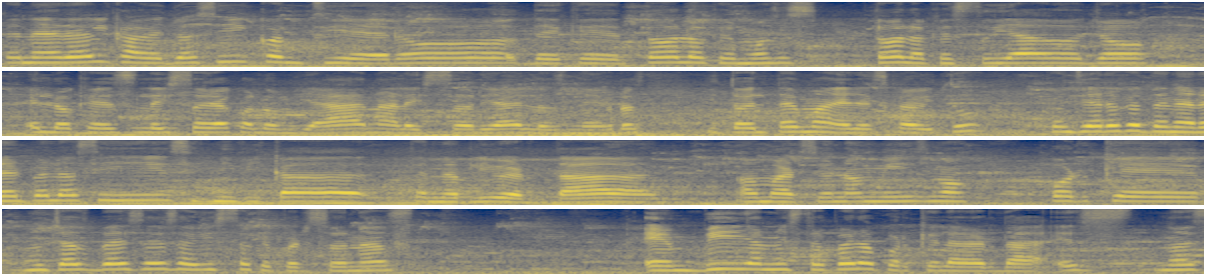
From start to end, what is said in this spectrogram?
Tener el cabello así considero de que todo lo que hemos, todo lo que he estudiado yo en lo que es la historia colombiana, la historia de los negros y todo el tema de la esclavitud, considero que tener el pelo así significa tener libertad, amarse uno mismo, porque muchas veces he visto que personas envidian nuestro pelo porque la verdad es, no es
